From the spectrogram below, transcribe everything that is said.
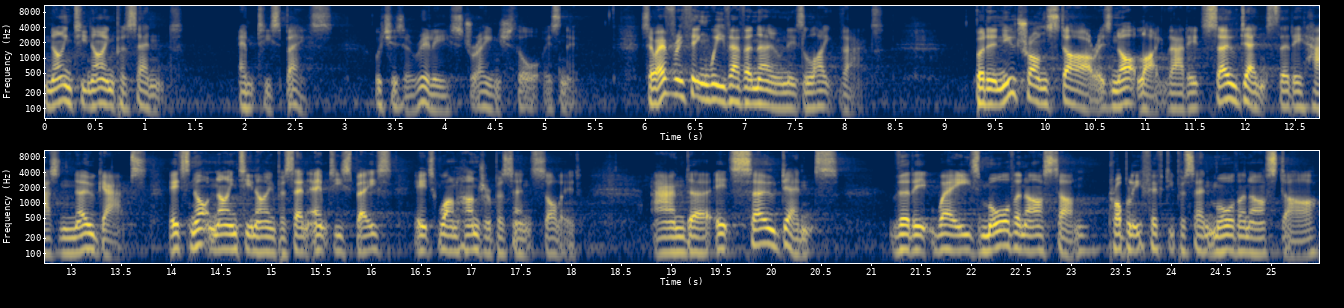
99% empty space, which is a really strange thought, isn't it? So everything we've ever known is like that. But a neutron star is not like that. It's so dense that it has no gaps. It's not 99% empty space, it's 100% solid. And uh, it's so dense that it weighs more than our sun, probably 50% more than our star,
